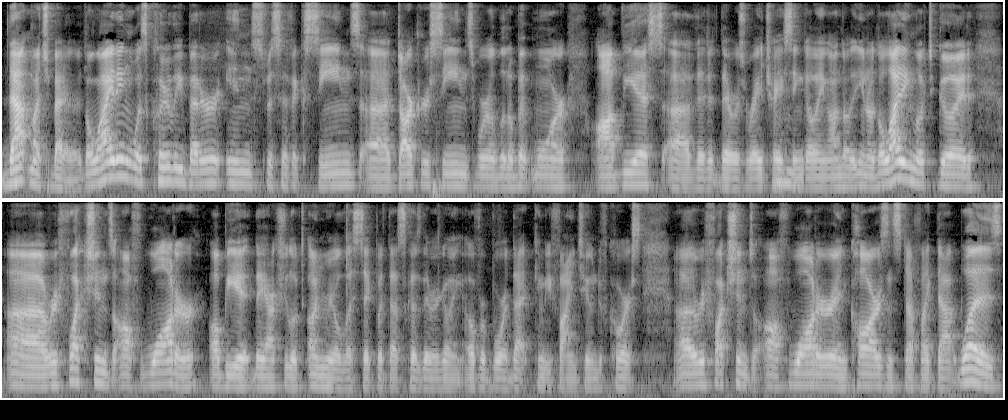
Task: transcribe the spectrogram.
that much better. The lighting was clearly better in specific scenes. Uh, darker scenes were a little bit more obvious uh, that it, there was ray tracing going on. The, you know, the lighting looked good. Uh, reflections off water, albeit they actually looked unrealistic, but that's because they were going overboard. That can be fine tuned, of course. Uh, reflections off water and cars and stuff like that was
